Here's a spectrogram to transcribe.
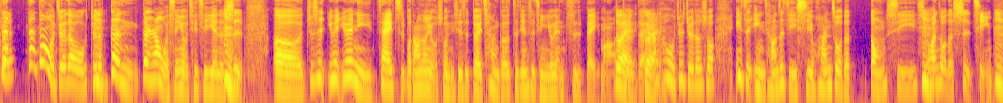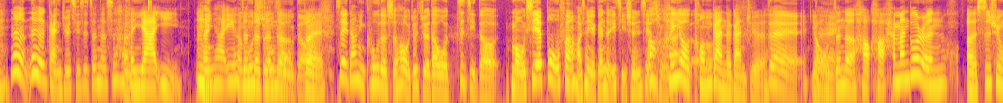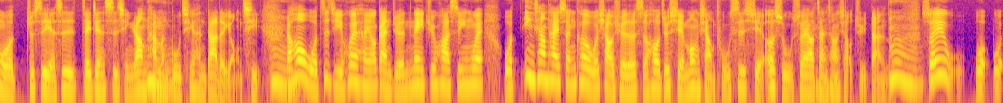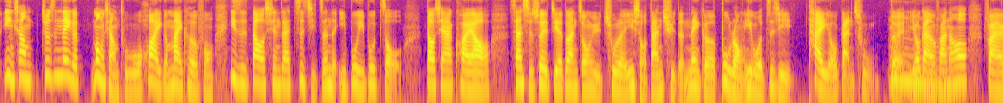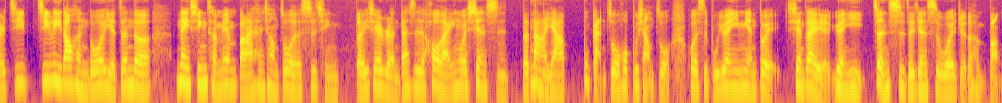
对，但但，我觉得，我觉得更、嗯、更让我心有戚戚焉的是，嗯、呃，就是因为因为你在直播当中有说你其实对唱歌这件事情有点自卑嘛，对对，对。然后我就觉得说，一直隐藏自己喜欢做的东西，喜欢做的事情，嗯，那那个感觉其实真的是很很压抑。很压抑，很不舒服的，的。对，所以当你哭的时候，我就觉得我自己的某些部分好像也跟着一起宣泄出来，哦，很有同感的感觉。对，有真的好好，还蛮多人呃私讯我，就是也是这件事情让他们鼓起很大的勇气。嗯，然后我自己会很有感觉，那一句话是因为我印象太深刻。我小学的时候就写梦想图，是写二十五岁要站上小巨蛋了。嗯，所以。我我印象就是那个梦想图，我画一个麦克风，一直到现在自己真的一步一步走到现在快要三十岁阶段，终于出了一首单曲的那个不容易，我自己太有感触，对，有感而发，然后反而激激励到很多也真的内心层面本来很想做的事情的一些人，但是后来因为现实的打压。嗯不敢做或不想做，或者是不愿意面对，现在也愿意正视这件事，我也觉得很棒。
